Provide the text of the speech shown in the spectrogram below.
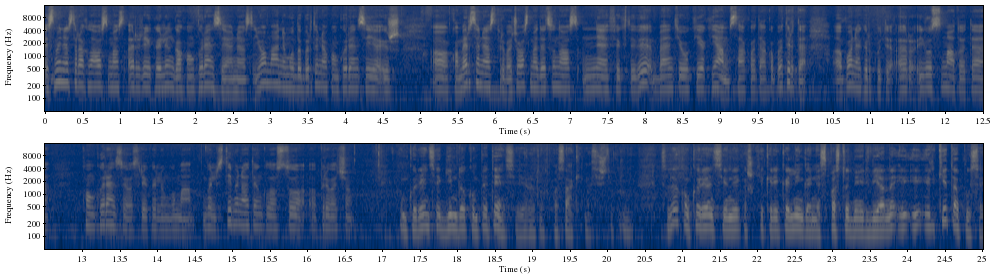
esminis yra klausimas, ar reikalinga konkurencija, nes jo manimų dabartinė konkurencija iš komercinės, privačios medicinos neefektyvi, bent jau kiek jam, sako, teko patirti. Pone Kirkuti, ar jūs matote konkurencijos reikalingumą valstybinio tinklo su privačiu? Konkurencija gimdo kompetenciją, yra toks pasakymas iš tikrųjų visada konkurencija jinai kažkiek reikalinga, nes pastumė ir vieną, ir, ir, ir kitą pusę.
